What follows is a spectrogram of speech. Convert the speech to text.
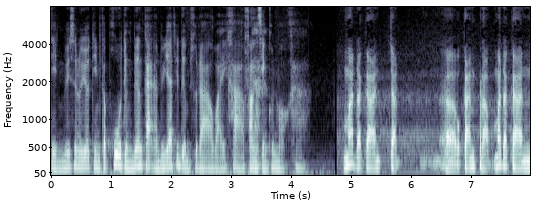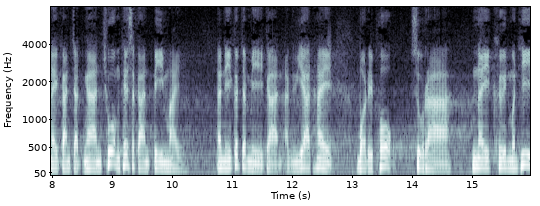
สินวิษณุโยธินก็พูดถึงเรื่องการอนุญาตให้ดื่มสุราเอาไว้ค่ะ ฟังค่ะเสียงคุณหมอค่ะ มาตรการจัดเอ่อการปรับมาตรการในการจัดงานช่วงเทศกาลปีใหม่ อันนี้ก็จะมีการอนุญาตให้บริโภคสุราในคืนวันที่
